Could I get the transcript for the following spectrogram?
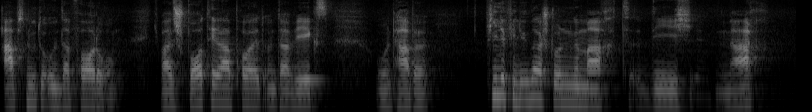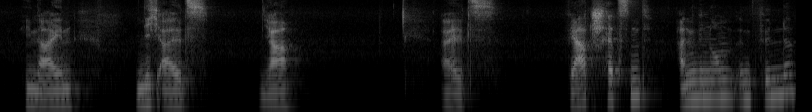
Absolute Unterforderung. Ich war als Sporttherapeut unterwegs und habe viele, viele Überstunden gemacht, die ich nachhinein nicht als, ja, als wertschätzend angenommen empfinde.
